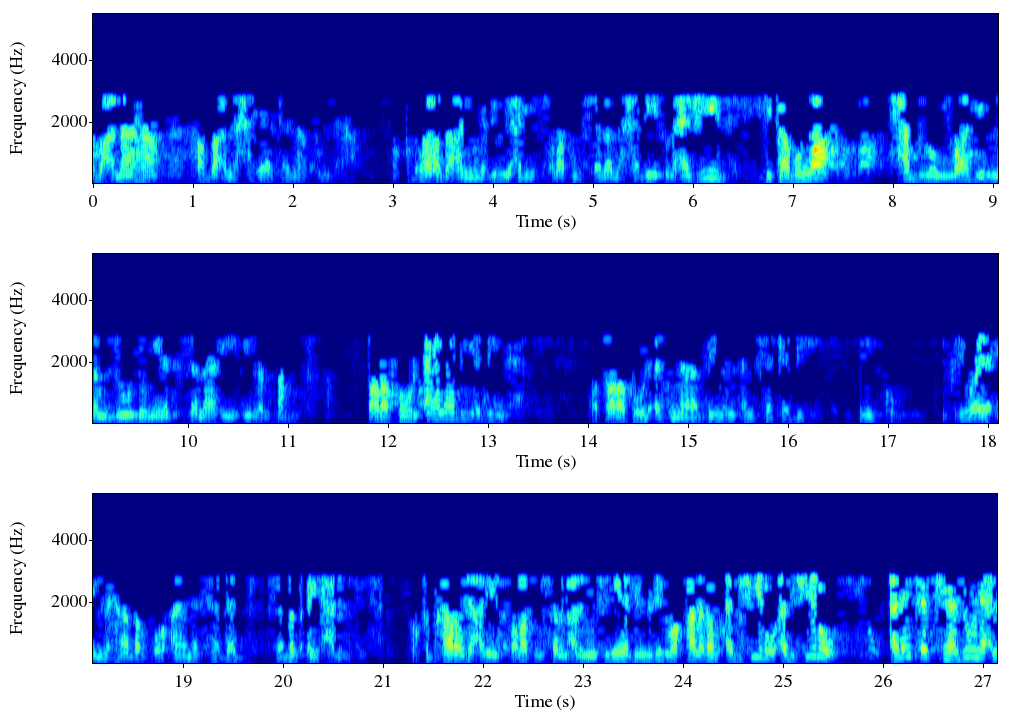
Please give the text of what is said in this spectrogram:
أضعناها أضعنا حياتنا كلها. وقد ورد عن النبي عليه الصلاة والسلام حديث عجيب كتاب الله حبل الله الممدود من السماء إلى الأرض. طرفه الأعلى بيد الله وطرفه الأدنى بمن أمسك به منكم. في رواية إن هذا القرآن سبب سبب أي حدث وقد خرج عليه الصلاة والسلام على المسلمين في المسجد وقال لهم أبشروا أبشروا أليس تشهدون أن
